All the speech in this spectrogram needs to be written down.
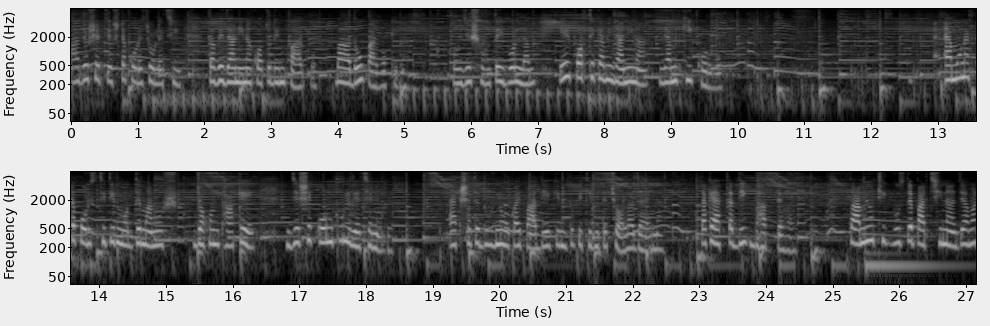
আজও সে চেষ্টা করে চলেছি, তবে জানি না কতদিন পারব বা আদৌ পারব কি না ওই যে শুরুতেই বললাম, এরপর থেকে আমি জানি না যে আমি কি করব। এমন একটা পরিস্থিতির মধ্যে মানুষ যখন থাকে যে সে কোন কুল বেছে নেবে। একসাথে দুই নৌকায় পা দিয়ে কিন্তু পৃথিবীতে চলা যায় না। তাকে একটা দিক ভাবতে হয়। তো আমিও ঠিক বুঝতে পারছি না যে আমার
